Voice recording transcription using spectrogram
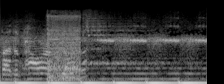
by the power of yoga?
